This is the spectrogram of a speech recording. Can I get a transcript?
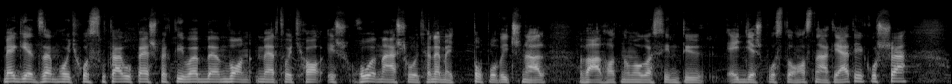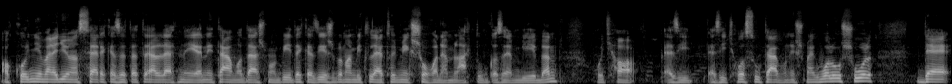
Megjegyzem, hogy hosszú távú perspektíva ebben van, mert hogyha, és hol máshol, hogyha nem egy Popovicsnál válhatna magas szintű egyes poszton használt játékossá, akkor nyilván egy olyan szerkezetet el lehetne érni támadásban, védekezésben, amit lehet, hogy még soha nem láttunk az NBA-ben, hogyha ez így, ez így hosszú távon is megvalósul, de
